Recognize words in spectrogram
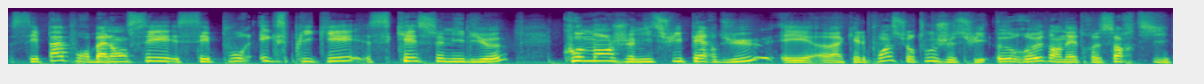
c'est pas pour balancer, c'est pour expliquer ce qu'est ce milieu, comment je m'y suis perdu et euh, à quel point surtout je suis heureux d'en être sorti.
